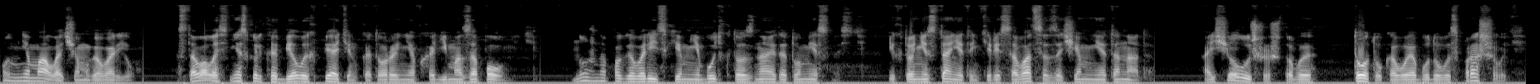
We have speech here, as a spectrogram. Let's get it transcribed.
Он мне мало о чем говорил. Оставалось несколько белых пятен, которые необходимо заполнить. Нужно поговорить с кем-нибудь, кто знает эту местность, и кто не станет интересоваться, зачем мне это надо. А еще лучше, чтобы тот, у кого я буду выспрашивать,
